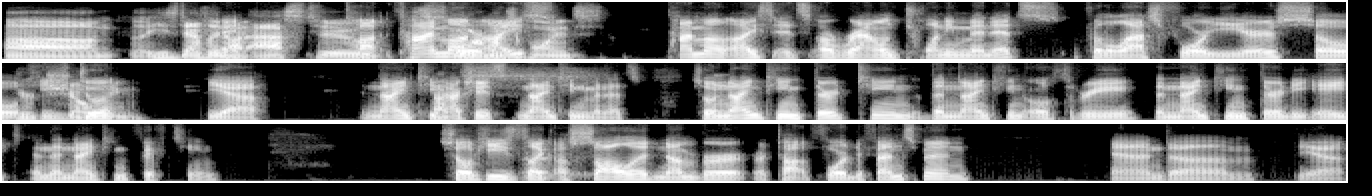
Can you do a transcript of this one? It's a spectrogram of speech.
um he's definitely not asked to ti- time score on a bunch ice. of points. time on ice, it's around 20 minutes for the last four years. So You're he's joking. doing yeah. 19 actually it's 19 minutes. So 1913, the 1903, the 1938, and the 1915. So he's like a solid number, a top four defenseman. And um, yeah.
